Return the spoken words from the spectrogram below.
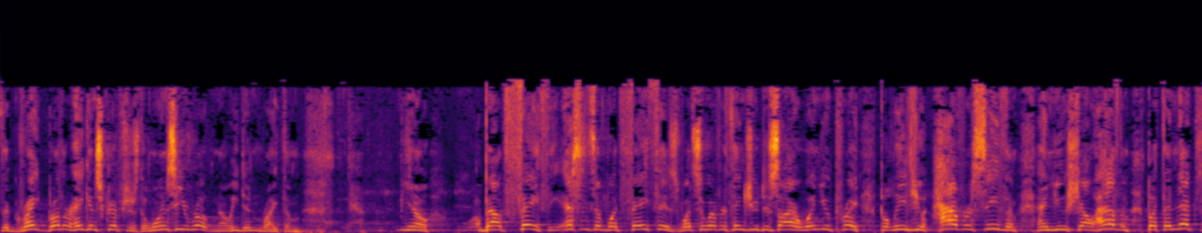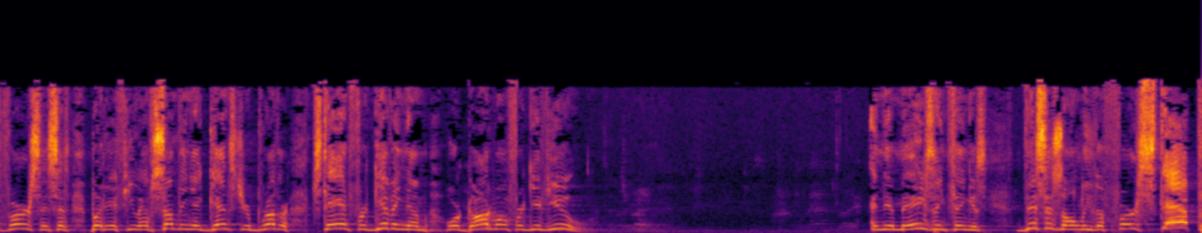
The great Brother Hagin scriptures, the ones he wrote. No, he didn't write them. You know, about faith, the essence of what faith is, whatsoever things you desire when you pray, believe you have received them and you shall have them. But the next verse it says, But if you have something against your brother, stand forgiving them, or God won't forgive you. And the amazing thing is, this is only the first step.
